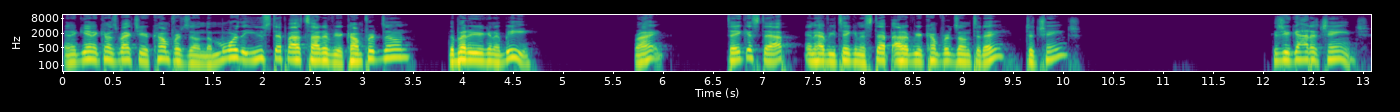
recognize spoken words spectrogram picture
And again, it comes back to your comfort zone. The more that you step outside of your comfort zone, the better you're going to be. Right? Take a step. And have you taken a step out of your comfort zone today to change? because you got to change.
